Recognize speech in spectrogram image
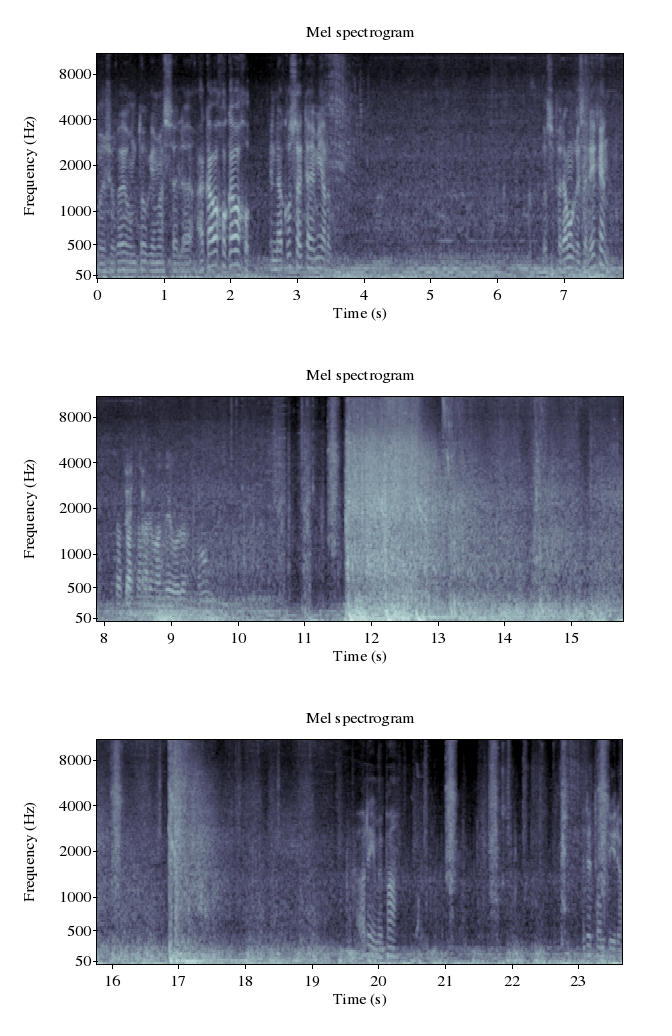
Bueno, yo caigo un toque más a la. Acá abajo, acá abajo. En la cosa esta de mierda. ¿Los esperamos que se alejen? Ya está, ya me le mandé, boludo. Abrime, pa. Este está un tiro.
